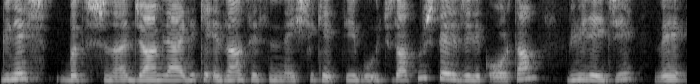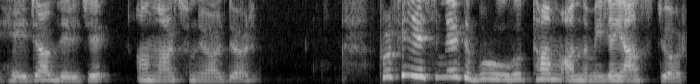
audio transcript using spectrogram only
Güneş batışına camilerdeki ezan sesinin eşlik ettiği bu 360 derecelik ortam büyüleyici ve heyecan verici anlar sunuyor diyor. Profil resimleri de bu ruhu tam anlamıyla yansıtıyor.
